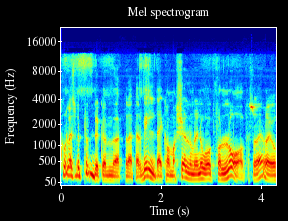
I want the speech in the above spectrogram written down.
hvordan vil publikum møte dette? Vil de komme, selv om de nå òg får lov? Så er det jo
